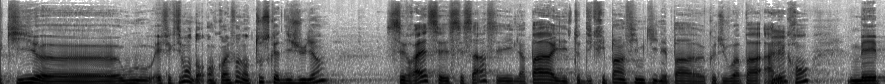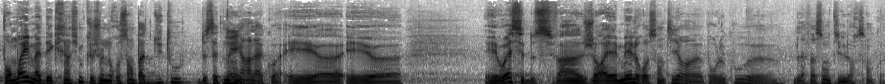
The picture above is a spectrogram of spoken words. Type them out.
qui euh, où effectivement dans- encore une fois dans tout ce qu'a dit Julien c'est vrai c'est ça il pas il te décrit pas un film qui n'est pas euh, que tu vois pas à Mhm. l'écran mais pour moi il m'a décrit un film que je ne ressens pas du tout de cette Oui. manière là quoi et euh, et euh, et ouais, j'aurais aimé le ressentir euh, pour le coup euh, de la façon dont il le ressent. Quoi.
